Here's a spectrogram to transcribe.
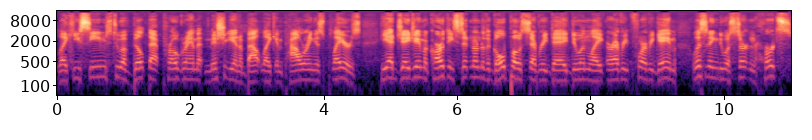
Like he seems to have built that program at Michigan about like empowering his players. He had JJ McCarthy sitting under the goalposts every day doing like or every for every game listening to a certain Hertz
